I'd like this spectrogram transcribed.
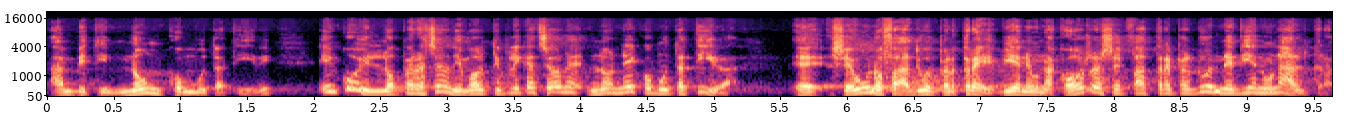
ambiti non commutativi, in cui l'operazione di moltiplicazione non è commutativa. Eh, se uno fa 2 per 3 viene una cosa, se fa 3 per 2 ne viene un'altra.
